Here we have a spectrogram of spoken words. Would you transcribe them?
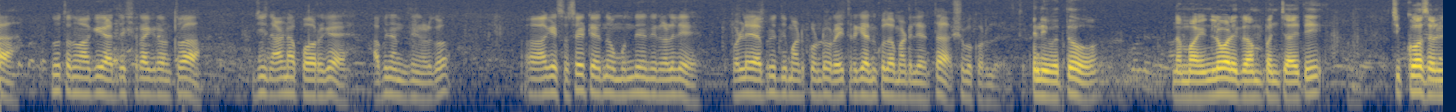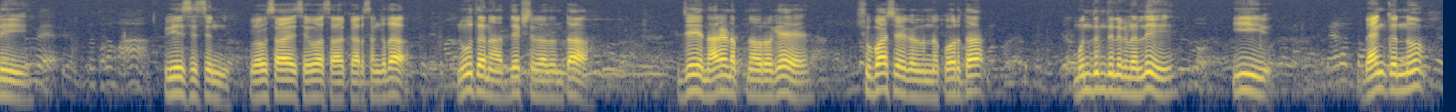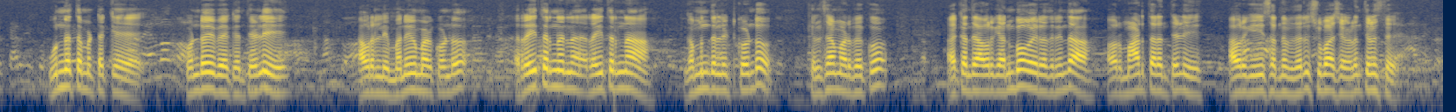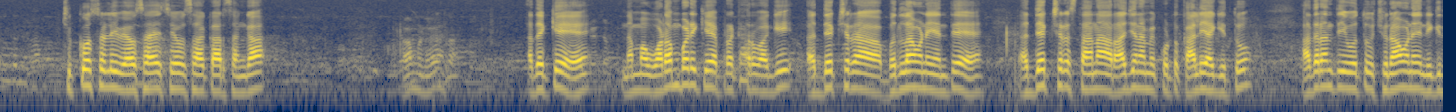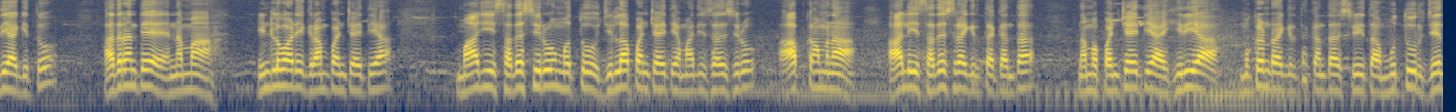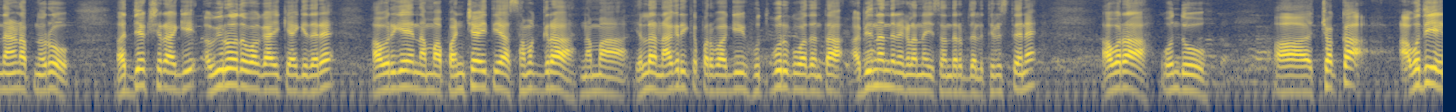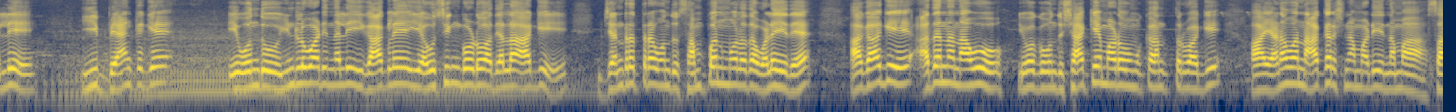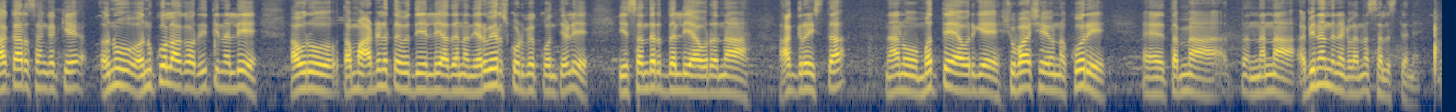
ನೂತನವಾಗಿ ಅಧ್ಯಕ್ಷರಾಗಿರುವಂಥ ಜಿ ನಾರಾಯಣಪ್ಪ ಅವರಿಗೆ ಅಭಿನಂದನೆಗಳು. ಹಾಗೆ ಸೊಸೈಟಿಯನ್ನು ಮುಂದಿನ ದಿನಗಳಲ್ಲಿ ಒಳ್ಳೆಯ ಅಭಿವೃದ್ಧಿ ಮಾಡಿಕೊಂಡು ರೈತರಿಗೆ ಅನುಕೂಲ ಮಾಡಲಿ ಅಂತ ಶುಭ ಕೋರಲು ಹೇಳ್ತೀನಿ. ಇವತ್ತು ನಮ್ಮ ಇಂಡ್ಲವಾಡಿ ಗ್ರಾಮ panchayat Chikkosalli V S S N ವ್ಯವಸಾಯ ಸೇವಾ ಸಹಕಾರ ಸಂಘದ ನೂತನ ಅಧ್ಯಕ್ಷರಾದಂಥ ಜೆ ನಾರಾಯಣಪ್ಪನವರಿಗೆ ಶುಭಾಶಯಗಳನ್ನು ಕೋರ್ತಾ ಮುಂದಿನ ದಿನಗಳಲ್ಲಿ ಈ ಬ್ಯಾಂಕನ್ನು ಉನ್ನತ ಮಟ್ಟಕ್ಕೆ ಕೊಂಡೊಯ್ಯಬೇಕಂತೇಳಿ ಅವರಲ್ಲಿ ಮನವಿ ಮಾಡಿಕೊಂಡು ರೈತರನ್ನ ರೈತರನ್ನ ಗಮನದಲ್ಲಿಟ್ಕೊಂಡು ಕೆಲಸ ಮಾಡಬೇಕು. ಯಾಕಂದರೆ ಅವ್ರಿಗೆ ಅನುಭವ ಇರೋದ್ರಿಂದ ಅವ್ರು ಮಾಡ್ತಾರಂತೇಳಿ ಅವರಿಗೆ ಈ ಸಂದರ್ಭದಲ್ಲಿ ಶುಭಾಶಯಗಳನ್ನು ತಿಳಿಸ್ತೇವೆ. ಚಿಕ್ಕೋಸಳ್ಳಿ ವ್ಯವಸಾಯ ಸೇವಾ ಸಹಕಾರ ಸಂಘ. ಅದಕ್ಕೆ ನಮ್ಮ ಒಡಂಬಡಿಕೆಯ ಪ್ರಕಾರವಾಗಿ ಅಧ್ಯಕ್ಷರ ಬದಲಾವಣೆಯಂತೆ ಅಧ್ಯಕ್ಷರ ಸ್ಥಾನ ರಾಜೀನಾಮೆ ಕೊಟ್ಟು ಖಾಲಿಯಾಗಿತ್ತು. ಅದರಂತೆ ಇವತ್ತು ಚುನಾವಣೆ ನಿಗದಿಯಾಗಿತ್ತು. ಅದರಂತೆ ನಮ್ಮ ಇಂಡ್ಲವಾಡಿ ಗ್ರಾಮ ಪಂಚಾಯಿತಿಯ ಮಾಜಿ ಸದಸ್ಯರು ಮತ್ತು ಜಿಲ್ಲಾ ಪಂಚಾಯಿತಿಯ ಮಾಜಿ ಸದಸ್ಯರು, ಆಪ್ಕಾಮ್ನ ಹಾಲಿ ಸದಸ್ಯರಾಗಿರ್ತಕ್ಕಂಥ ನಮ್ಮ ಪಂಚಾಯಿತಿಯ ಹಿರಿಯ ಮುಖಂಡರಾಗಿರ್ತಕ್ಕಂಥ ಶ್ರೀಯುತ ಮುತ್ತೂರು ಜೆ ನಾರಾಯಣಪ್ಪನವರು ಅಧ್ಯಕ್ಷರಾಗಿ ಅವಿರೋಧವಾಗಿ ಆಯ್ಕೆಯಾಗಿದ್ದಾರೆ ಅವರಿಗೆ ನಮ್ಮ ಪಂಚಾಯಿತಿಯ ಸಮಗ್ರ ನಮ್ಮ ಎಲ್ಲ ನಾಗರಿಕ ಪರವಾಗಿ ಹೃತ್ಪೂರ್ವಕವಾದಂಥ ಅಭಿನಂದನೆಗಳನ್ನು ಈ ಸಂದರ್ಭದಲ್ಲಿ ತಿಳಿಸ್ತೇನೆ. ಅವರ ಒಂದು ಚೊಕ್ಕ ಅವಧಿಯಲ್ಲಿ ಈ ಬ್ಯಾಂಕ್ಗೆ ಈ ಒಂದು ಇಂಡ್ಲವಾಡಿನಲ್ಲಿ ಈಗಾಗಲೇ ಈ ಹೌಸಿಂಗ್ ಬೋರ್ಡು ಅದೆಲ್ಲ ಆಗಿ ಜನರ ಹತ್ರ ಒಂದು ಸಂಪನ್ಮೂಲದ ಹೊಳೆ ಇದೆ. ಹಾಗಾಗಿ ಅದನ್ನು ನಾವು ಇವಾಗ ಒಂದು ಶಾಖೆ ಮಾಡುವ ಮುಖಾಂತರವಾಗಿ ಆ ಹಣವನ್ನು ಆಕರ್ಷಣೆ ಮಾಡಿ ನಮ್ಮ ಸಹಕಾರ ಸಂಘಕ್ಕೆ ಅನು ಅನುಕೂಲ ಆಗೋ ರೀತಿಯಲ್ಲಿ ಅವರು ತಮ್ಮ ಆಡಳಿತ ಅವಧಿಯಲ್ಲಿ ಅದನ್ನು ನೆರವೇರಿಸ್ಕೊಡ್ಬೇಕು ಅಂತೇಳಿ ಈ ಸಂದರ್ಭದಲ್ಲಿ ಅವರನ್ನು ಆಗ್ರಹಿಸ್ತಾ ನಾನು ಮತ್ತೆ ಅವರಿಗೆ ಶುಭಾಶಯವನ್ನು ಕೋರಿ ತಮ್ಮ, ನನ್ನ ಅಭಿನಂದನೆಗಳನ್ನು ಸಲ್ಲಿಸ್ತೇನೆ.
